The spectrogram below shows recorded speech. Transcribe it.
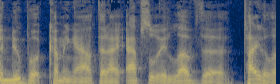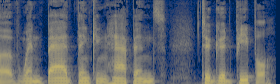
a new book coming out that I absolutely love the title of "When Bad Thinking Happens to Good People."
